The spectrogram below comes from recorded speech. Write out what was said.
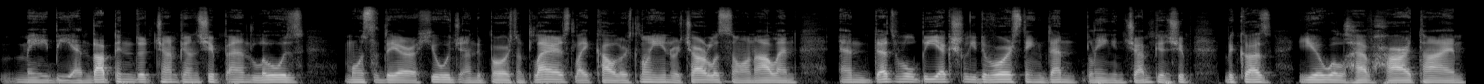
maybe end up in the championship and lose most of their huge and important players like Calvert-Lewin, Richarlison, Allen, and that will be actually the worst thing than playing in championship because you will have hard time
